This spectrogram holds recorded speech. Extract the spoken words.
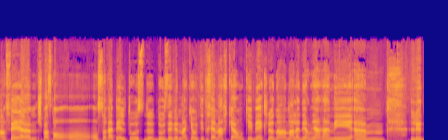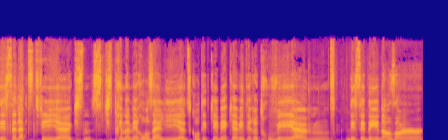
En fait, euh, je pense qu'on on, on se rappelle tous de deux événements qui ont été très marquants au Québec là, dans, dans la dernière année. Euh, le décès de la petite fille euh, qui, se, qui se prénommait Rosalie euh, du côté de Québec, qui avait été retrouvée décédée dans un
